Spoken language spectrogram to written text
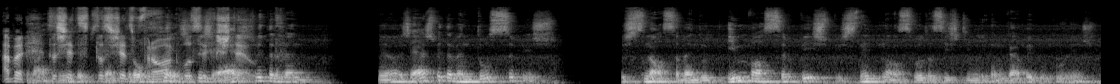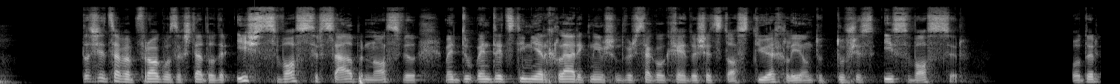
Aber das ist jetzt, das ist jetzt die trocken Frage, die sich stellt. Wieder, wenn, ja, ist erst wieder, wenn du draußen bist, ist es nass. Wenn du im Wasser bist, bist es nicht nass, wo das ist deine Umgebung, wo du bist. Das ist jetzt eben die Frage, die sich stellt. Oder ist das Wasser selber nass? Weil, wenn du, wenn du jetzt deine Erklärung nimmst und würdest sagen, okay, du hast jetzt das Tüchli und du tust es ins Wasser. Oder? Dann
